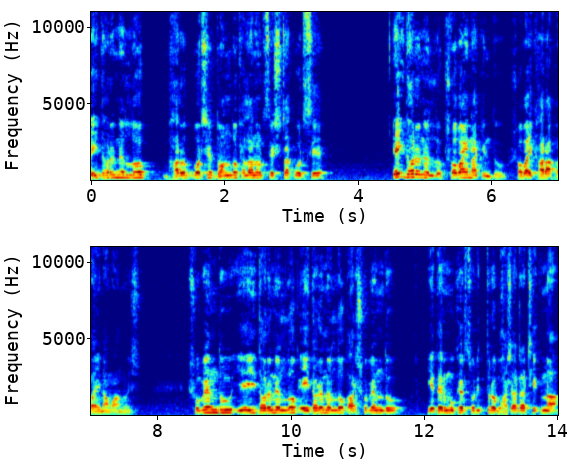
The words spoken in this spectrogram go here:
এই ধরনের লোক ভারতবর্ষে দ্বন্দ্ব ফেলানোর চেষ্টা করছে। এই ধরনের লোক, সবাই না কিন্তু, সবাই খারাপ হয় না মানুষ। শুভেন্দু, এই ধরনের লোক, এই ধরনের লোক আর শুভেন্দু, এদের মুখের চরিত্র, ভাষাটা ঠিক না।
